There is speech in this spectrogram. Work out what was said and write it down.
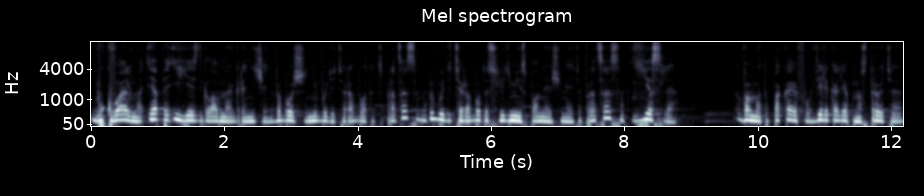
Буквально это и есть главное ограничение. Вы больше не будете работать с процессами, вы будете работать с людьми, исполняющими эти процессы. Если вам это по кайфу, великолепно стройте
